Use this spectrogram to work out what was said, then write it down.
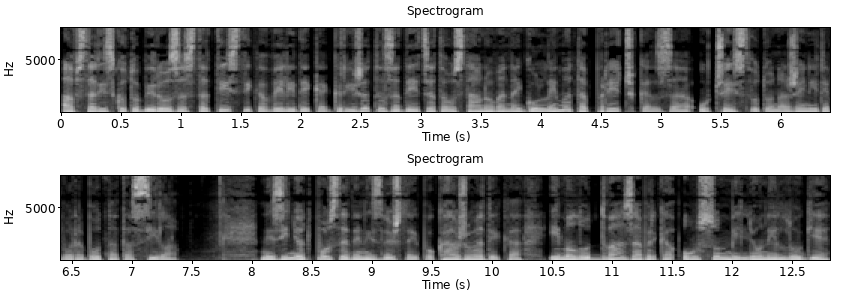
Австралиското биро за статистика вели дека грижата за децата останува најголемата пречка за учеството на жените во работната сила. Незиниот последен извештај покажува дека имало 2,8 милиони луѓе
